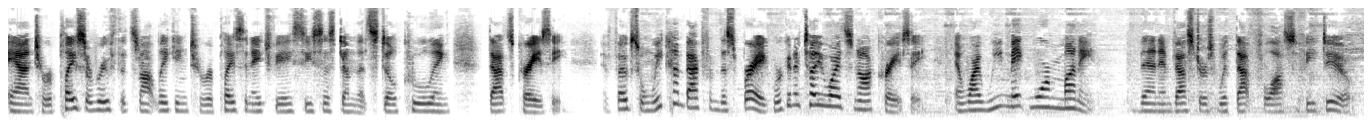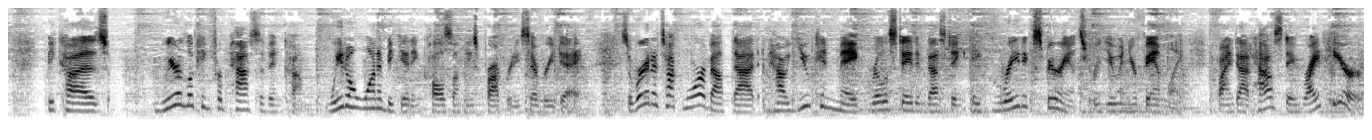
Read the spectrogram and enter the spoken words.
And to replace a roof that's not leaking, to replace an HVAC system that's still cooling, that's crazy. And folks, when we come back from this break, we're going to tell you why it's not crazy and why we make more money than investors with that philosophy do. Because we're looking for passive income. We don't want to be getting calls on these properties every day. So we're going to talk more about that and how you can make real estate investing a great experience for you and your family. Find out how, stay right here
